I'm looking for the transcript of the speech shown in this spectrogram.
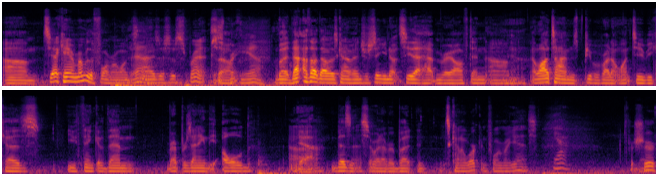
Um, see, I can't remember the former one because Yeah. now it's just a Sprint. So, Sprint, yeah. but that, I thought that was kind of interesting. You don't see that happen very often. Um, Yeah. A lot of times, people probably don't want to because you think of them representing the old uh, Yeah. business or whatever. But it, it's kind of working for them, I guess. yeah. for sure.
